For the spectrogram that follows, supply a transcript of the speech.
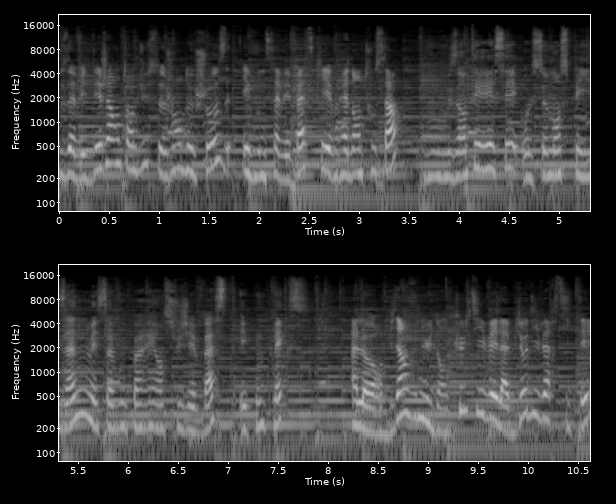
Vous avez déjà entendu ce genre de choses et vous ne savez pas ce qui est vrai dans tout ça Vous vous intéressez aux semences paysannes mais ça vous paraît un sujet vaste et complexe Alors bienvenue dans Cultiver la biodiversité,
